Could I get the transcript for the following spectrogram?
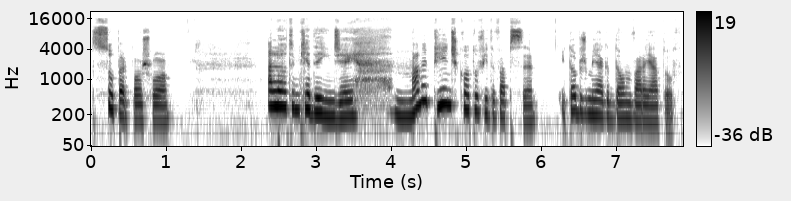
super poszło. Ale o tym kiedy indziej. Mamy pięć kotów i dwa psy. I to brzmi jak dom wariatów.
